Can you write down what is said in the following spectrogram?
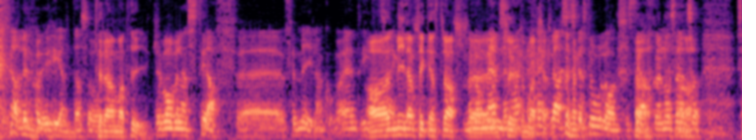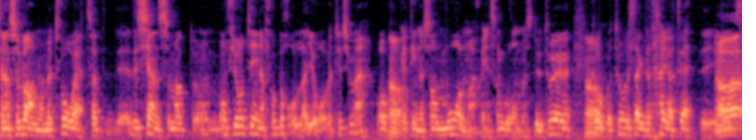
ja, det var ju helt alltså... Dramatik. Det var väl en straff eh, för Milan. Jag är inte ja, säker. Milan fick en straff Men de i slutet av matchen. Den klassiska storlagsstraffen. och sen, ja. så, sen så vann de med 2-1. Så det, känns som att om, om Fiorentina får behålla Jovetic med och har plockat ja. in en sån målmaskin som Gomes. Du tror ju... Ja. KK tror säkert att han gör 30. Ja,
